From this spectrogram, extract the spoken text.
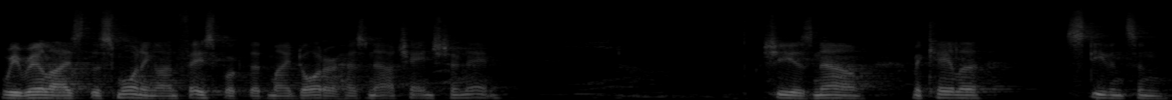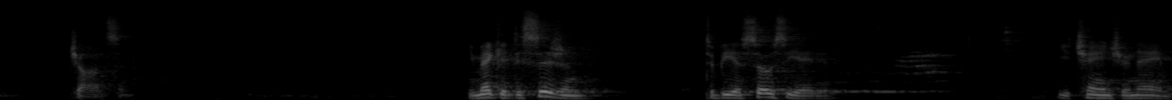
we realized this morning on Facebook that my daughter has now changed her name. She is now Michaela Stevenson Johnson. You make a decision to be associated, you change your name.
